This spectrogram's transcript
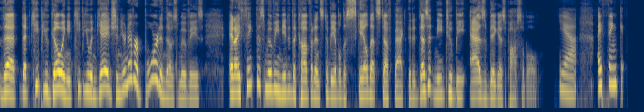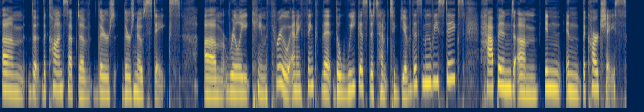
that that keep you going and keep you engaged and you're never bored in those movies. And i think this movie needed the confidence to be able to scale that stuff back that it doesn't need to be as big as possible Yeah, I think um, the the concept of there's there's no stakes um, really came through, and I think that the weakest attempt to give this movie stakes happened um, in in the car chase,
